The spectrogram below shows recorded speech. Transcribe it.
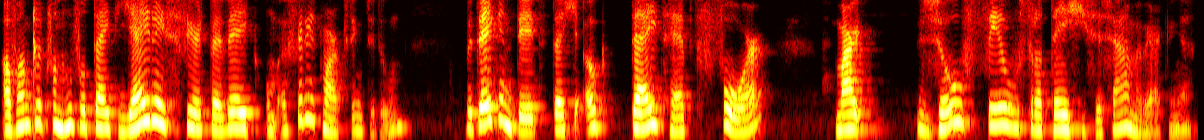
Afhankelijk van hoeveel tijd jij reserveert per week om affiliate marketing te doen, betekent dit dat je ook tijd hebt voor maar zoveel strategische samenwerkingen.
